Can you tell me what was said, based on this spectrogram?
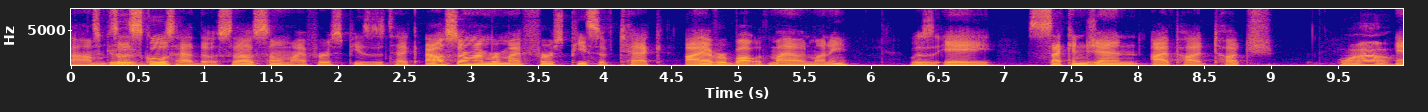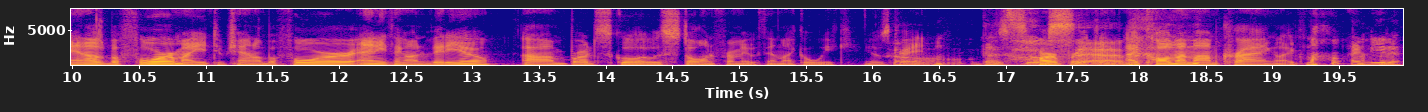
Um, so the schools had those. So that was some of my first pieces of tech. I also remember my first piece of tech I ever bought with my own money was a second gen iPod Touch wow. and that was before my YouTube channel, before anything on video. Um, brought to school, it was stolen from me within like a week. It was great. Oh, it was that's so heartbreaking. sad. I called my mom crying, like, "Mom, I need to,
